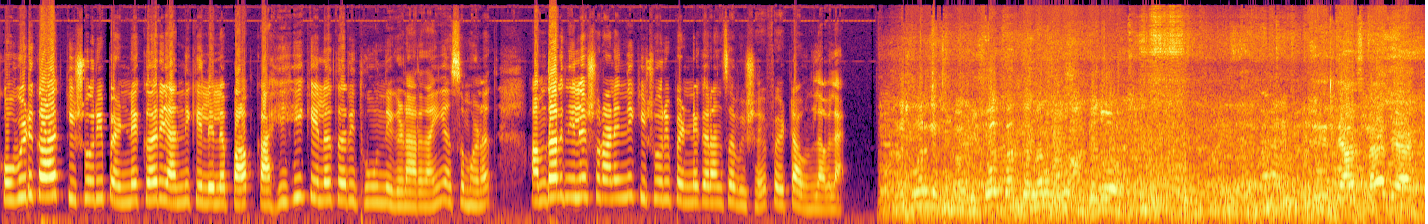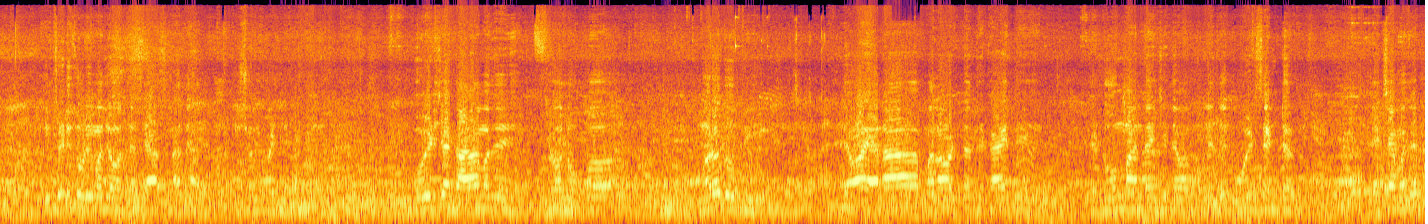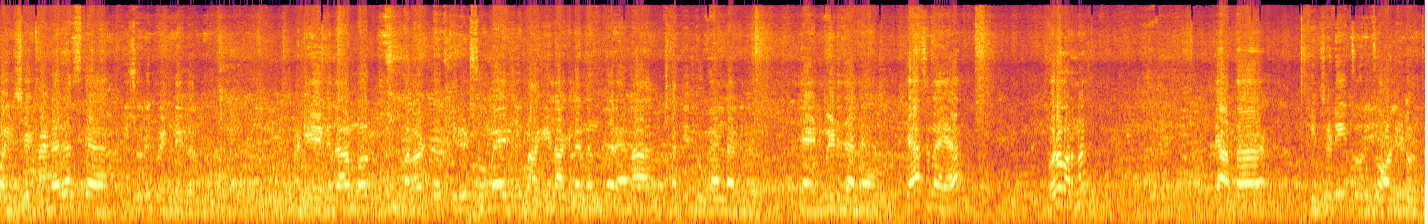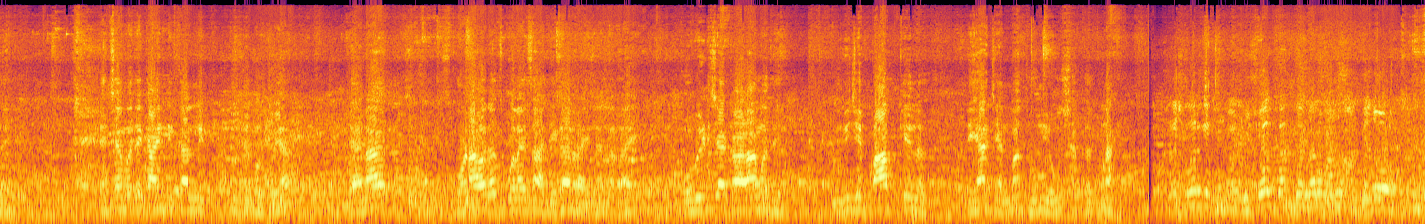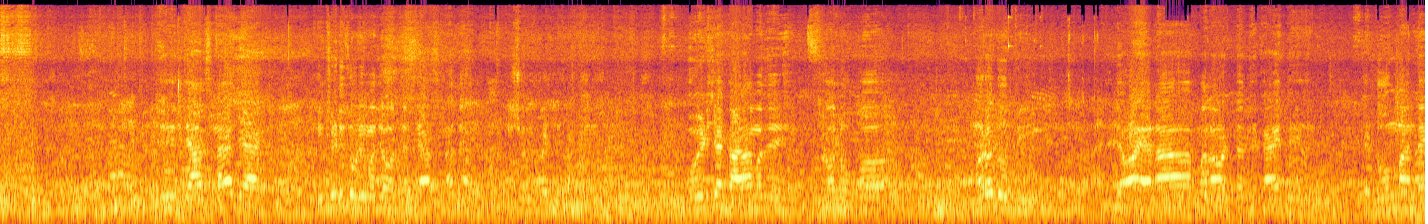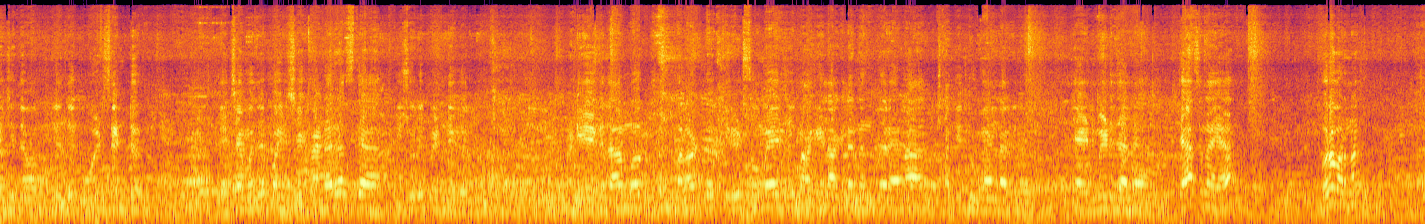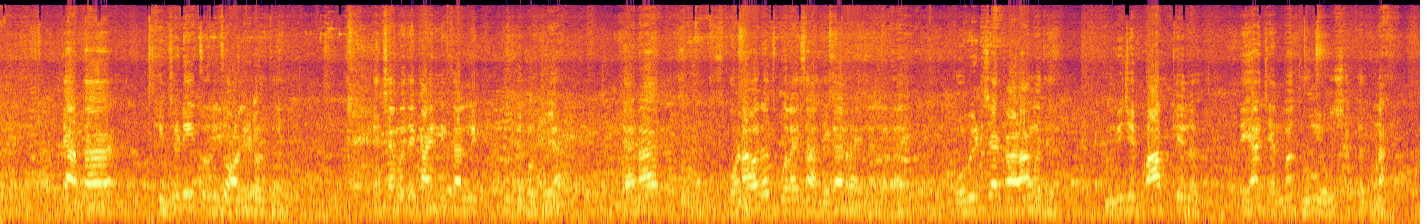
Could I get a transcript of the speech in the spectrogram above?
Covid काळात किशोरी पेडणेकर यांनी केलेलं पाप काहीही केलं तरी धुवून निघणार नाही असं म्हणत आमदार निलेश राणेंनी किशोरी पेडणेकरांचा विषय फेटाळून लावलाय. त्याच ना त्या खिचडी तोडीमध्ये होत्या त्याच ना त्या किशोरी पेडणेकर. कोविडच्या काळामध्ये जेव्हा लोक मरत होती तेव्हा यांना मला वाटतं ते काय ते ते डोम बांधायचे तेव्हा कुठले ते कोविड सेंटर त्याच्यामध्ये पैसे खाणाऱ्याच त्या किशोरी पेडणेकर आणि एकदा मग मला वाटतं किरीट सोमयाची मागे लागल्यानंतर यांना छातीत दुखायला लागलं. त्या ॲडमिट झाल्या. त्याच नाही या बरोबर ना? ते आता खिचडी चोरीचं ऑडिट होतं आहे त्याच्यामध्ये काय निकाल निघतो ते बघूया. त्यांना कोणावरच बोलायचा अधिकार राहिलेला नाही. कोविडच्या काळामध्ये तुम्ही जे पाप केलं ते ह्या जन्मात होऊन येऊ शकत नाही. म्हणजे त्याच ना ज्या खिचडी चोरीमध्ये होत्या त्याच ना त्या किशोरी पेडणे कोविडच्या काळामध्ये जेव्हा लोक मरत होती तेव्हा यांना मला वाटतं ते काय ते ते डोम बांधायचे तेव्हा कुठले ते कोविड सेंटर त्याच्यामध्ये पैसे खाणाऱ्याच त्या किशोरी पेडणेकर. आणि एकदा मग मला वाटतं किरीट सोमयाची मागे लागल्यानंतर यांना छातीत दुखायला लागलं. त्या ॲडमिट झाल्या. त्याच ना या. बरोबर ना? ते आता खिचडी चोरीचं ऑडिट होतं त्याच्यामध्ये काय निकाल निघतो ते बघूया. त्यांना कोणावरच बोलायचा अधिकार राहिलेला नाही. कोविडच्या काळामध्ये तुम्ही जे पाप केलं ते ह्या जन्मात होऊन येऊ शकत नाही.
